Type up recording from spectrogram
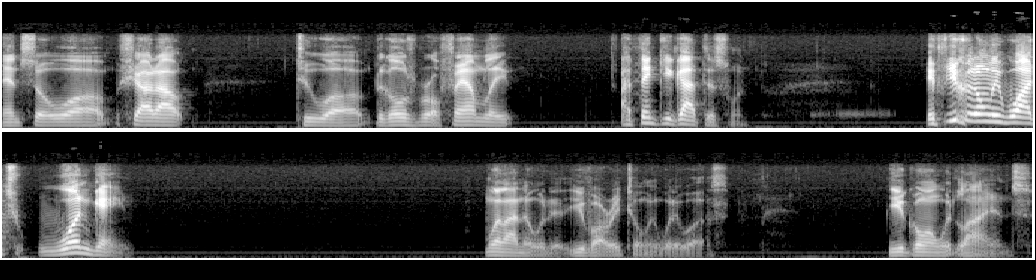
and so uh, shout out to uh, the Goldsboro family. I think you got this one. If you could only watch one game, well, I know what it is. You've already told me what it was. You're going with Lions,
